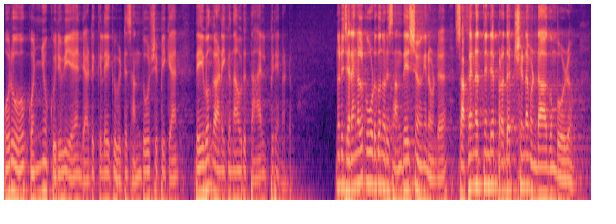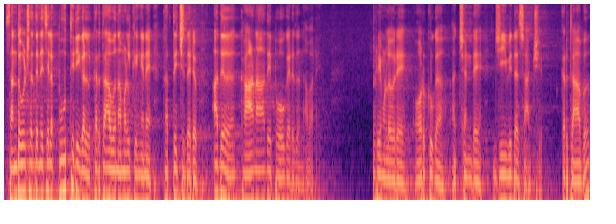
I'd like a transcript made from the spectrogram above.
ഒരു കൊഞ്ഞു കുരുവിയെ എന്റെ അടുക്കിലേക്ക് വിട്ട് സന്തോഷിപ്പിക്കാൻ ദൈവം കാണിക്കുന്ന ആ ഒരു താല്പര്യം കണ്ടു. എന്നിട്ട് ജനങ്ങൾക്ക് കൊടുക്കുന്ന ഒരു സന്ദേശം ഇങ്ങനെയുണ്ട് സഹനത്തിന്റെ പ്രദക്ഷിണമുണ്ടാകുമ്പോഴും സന്തോഷത്തിന്റെ ചില പൂത്തിരികൾ കർത്താവ് നമ്മൾക്കിങ്ങനെ കത്തിച്ചു തരും. അത് കാണാതെ പോകരുതെന്നാണ് പറയും പ്രിയമുള്ളവരെ ഓർക്കുക അച്ഛന്റെ ജീവിത സാക്ഷ്യം കർത്താവ്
